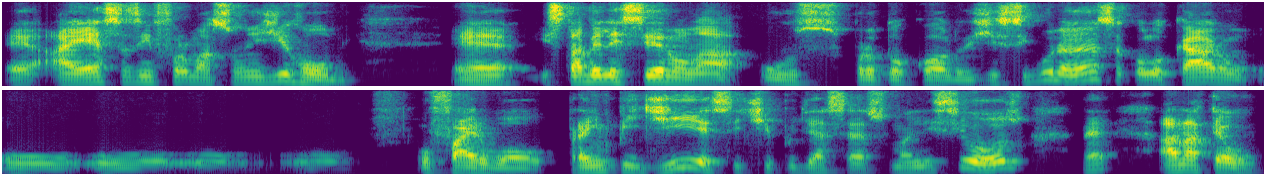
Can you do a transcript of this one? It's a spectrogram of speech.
é, a essas informações de home. Estabeleceram lá os protocolos de segurança, colocaram o, o, o, firewall para impedir esse tipo de acesso malicioso. Né? A Anatel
